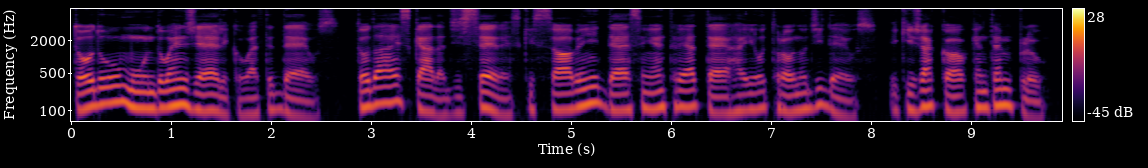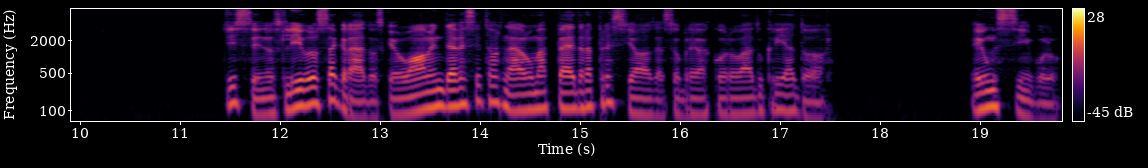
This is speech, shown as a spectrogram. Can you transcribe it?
todo o mundo angélico até Deus, toda a escada de seres que sobem e descem entre a terra e o trono de Deus, e que Jacó contemplou. Disse nos livros sagrados que o homem deve se tornar uma pedra preciosa sobre a coroa do Criador. É um símbolo.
